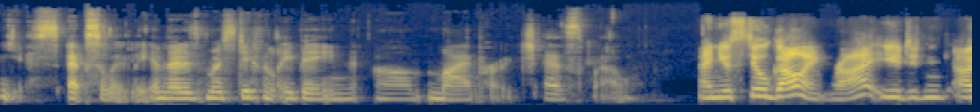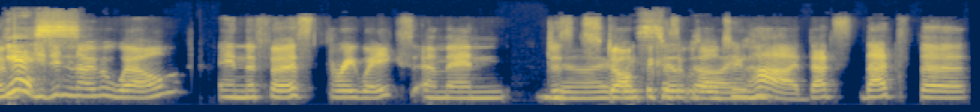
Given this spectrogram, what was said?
Yes, absolutely, and that has most definitely been um, my approach as well. And you're still going, right? You didn't, over, yes. you didn't overwhelm in the first three weeks, and then just no, stop because it was going. all too hard. That's that's the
